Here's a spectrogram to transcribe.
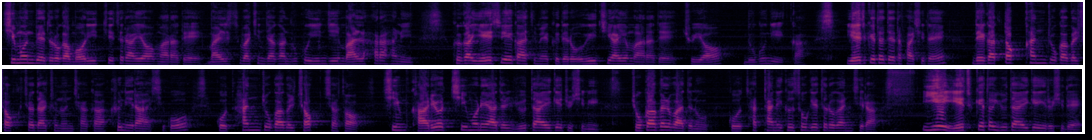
시몬 베드로가 머리짓을 하여 말하되 말씀하신 자가 누구인지 말하라 하니 그가 예수의 가슴에 그대로 의지하여 말하되 주여 누구니까 예수께서 대답하시되 내가 떡 한 조각을 적셔다 주는 자가 크니라 하시고 곧 한 조각을 적셔서 심 가룟 시몬의 아들 유다에게 주시니 조각을 받은 후 곧 사탄이 그 속에 들어간지라. 이에 예수께서 유다에게 이르시되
